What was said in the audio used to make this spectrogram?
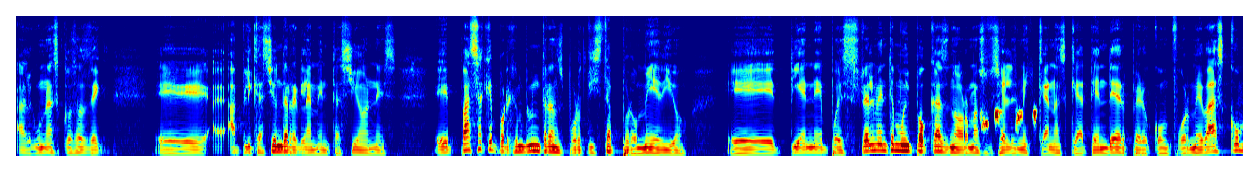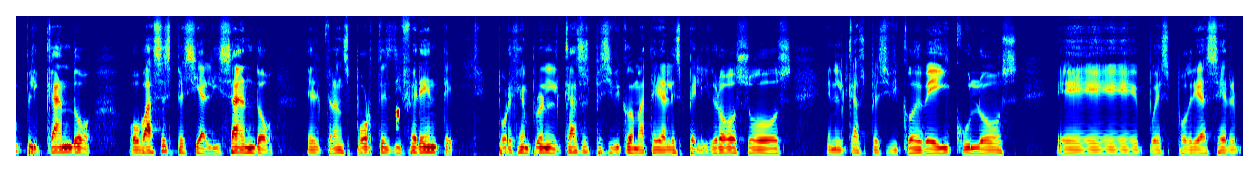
algunas cosas de eh, aplicación de reglamentaciones. Eh, pasa que, por ejemplo, un transportista promedio eh, tiene pues realmente muy pocas normas sociales mexicanas que atender, pero conforme vas complicando o vas especializando, el transporte es diferente. Por ejemplo, en el caso específico de materiales peligrosos, en el caso específico de vehículos, eh, pues podría ser,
